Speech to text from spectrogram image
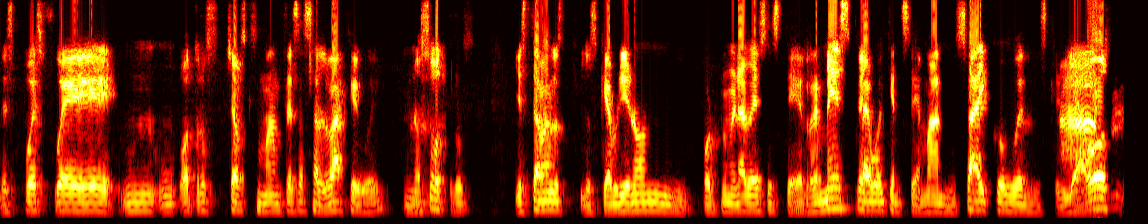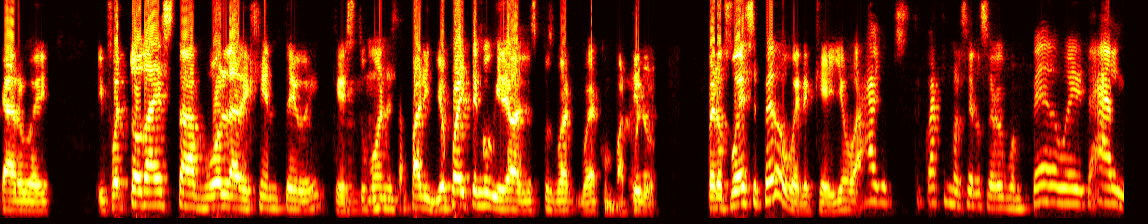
Después fue un- un- otros chavos que se llamaban Fresa Salvaje, güey, nosotros. Y estaban los, los que abrieron por primera vez este remezcla, güey, que se llamaban Mosaico, güey, donde escribía Ah. Oscar, güey. Y fue toda esta bola de gente, güey, que estuvo en esa party. Yo por ahí tengo video, después voy a, voy a compartirlo. Bueno. Pero fue ese pedo, güey, de que yo, ay, pues este cuate Marcelo se ve buen pedo, güey, tal.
